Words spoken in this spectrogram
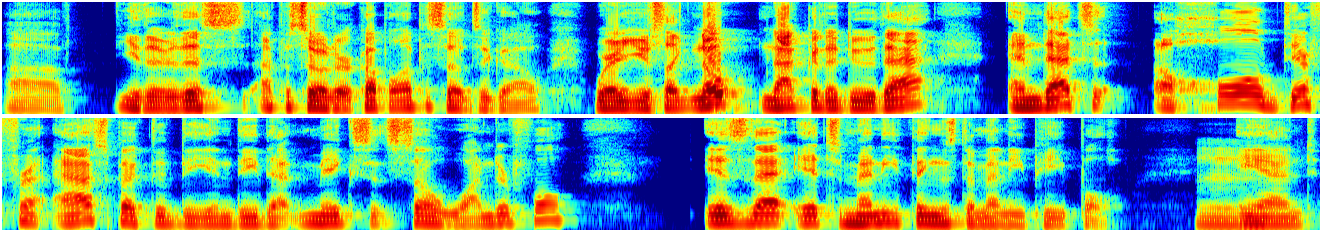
uh, either this episode or a couple episodes ago, where you're just like, nope, not going to do that. And that's a whole different aspect of D and D that makes it so wonderful, is that it's many things to many people. Mm. And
